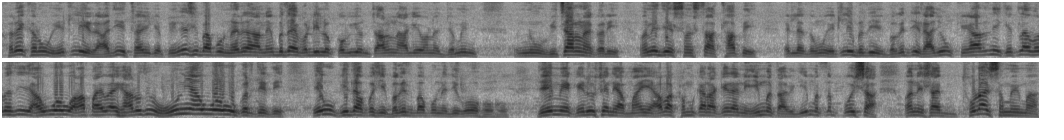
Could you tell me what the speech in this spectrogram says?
ખરેખર હું એટલી રાજી થઈ કે પિંગેસિંહ બાપુ નરેલા અને બધા વડીલો કવિઓને ચાલના આગેવાને જમીનનું વિચારણા કરી અને જે સંસ્થા સ્થાપી એટલે તો હું એટલી બધી ભગતજી, રાજુ, હું ક્યારની કેટલા વર્ષથી આવું આવું આપ આવ્યા સારું થયું. હું ને આવું આવું કરતી હતી. એવું કીધા પછી ભગત બાપુને જે ઓહો હો. જે મેં કર્યું છે ને, આ માએ આવા ખમકારા કર્યાની હિંમત આવી ગઈ. મતલબ પૈસા અને સાહેબ, થોડા જ સમયમાં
